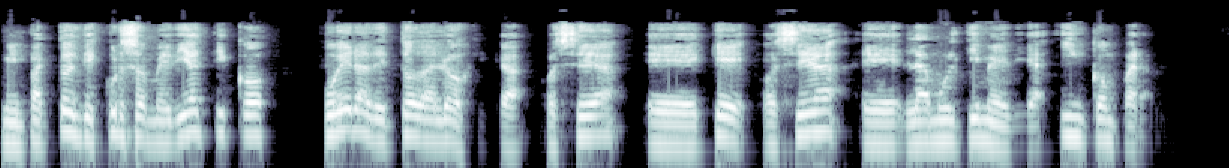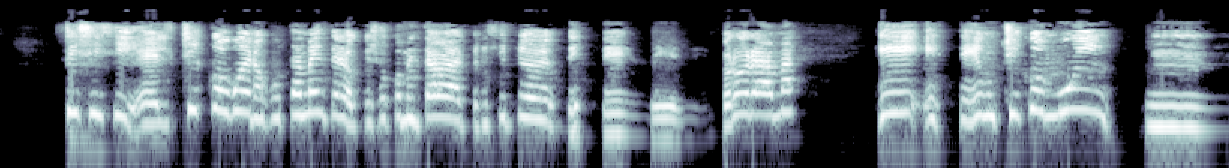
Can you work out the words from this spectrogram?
Me impactó el discurso mediático fuera de toda lógica, o sea, eh, que, o sea, eh, la multimedia, incomparable. Sí, sí, sí. El chico, bueno, justamente lo que yo comentaba al principio de, de este del programa, que este es un chico muy mm,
